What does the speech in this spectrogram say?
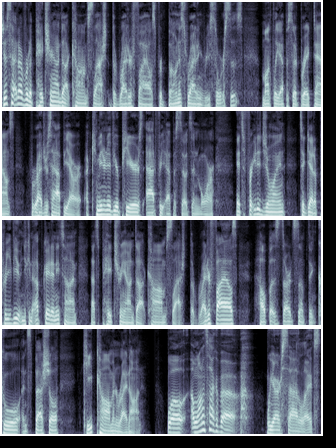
Just head over to patreon.com slash the writer files for bonus writing resources, monthly episode breakdowns, writer's happy hour, a community of your peers, ad free episodes, and more. It's free to join to get a preview and you can upgrade anytime. That's patreon.com slash the writer files. Help us start something cool and special. Keep calm and write on. Well, I want to talk about We Are Satellites,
